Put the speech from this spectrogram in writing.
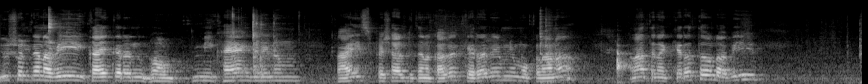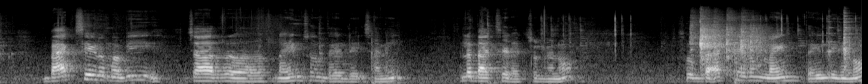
యూజువల్గా అవి ಕಾಯಿಕರನ್ನು మీ కాయంగిరి కాయ స్పెషాలిటీ తన కాగా కెర్రరేమిని మొక్కలానా అనా తన కెరతోలు అవి బ్యాక్ సైడ్ అవి చార్ లైన్స్ తైల్డి సని ఇలా బ్యాక్ సైడ్ యాక్చువల్గాను సో బ్యాక్ సైడ్ లైన్ తైల్డిగాను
